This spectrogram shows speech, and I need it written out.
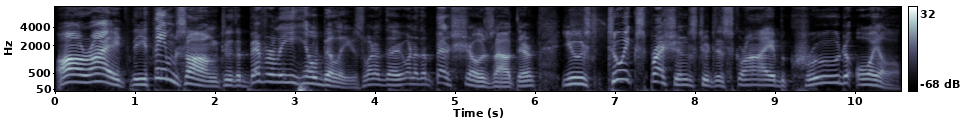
All right, the theme song to the Beverly Hillbillies, one of the one of the best shows out there, used two expressions to describe crude oil.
